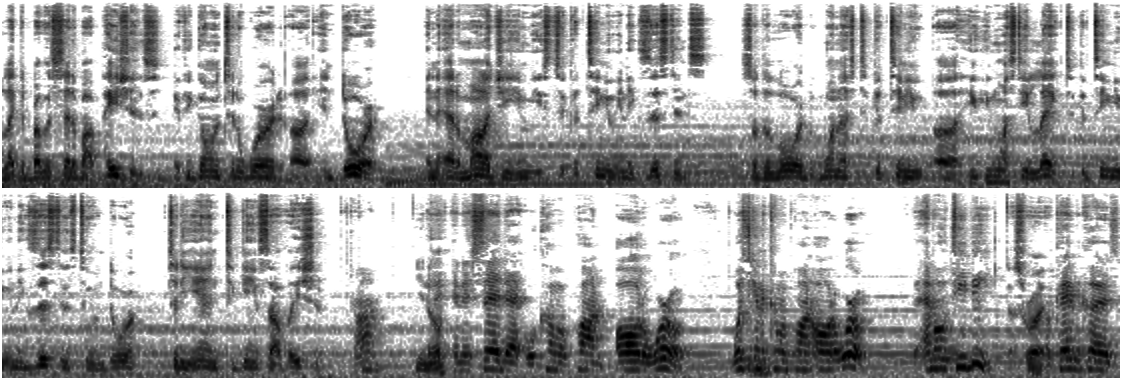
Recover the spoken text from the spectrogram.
like the brother said about patience, if you go into the word uh, endure in the etymology, it means to continue in existence. So the Lord want us to continue, uh, he, he wants the elect to continue in existence to endure to the end to gain salvation. Con. You know? And it said that will come upon all the world. What's going to come upon all the world? The MOTB. That's right. Okay, because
